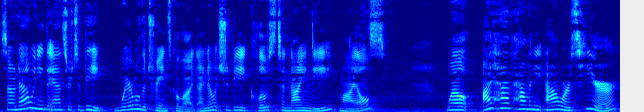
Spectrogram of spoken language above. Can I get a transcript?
So now we need the answer to B. Where will the trains collide? I know it should be close to 90 miles. Well, I have how many hours here,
